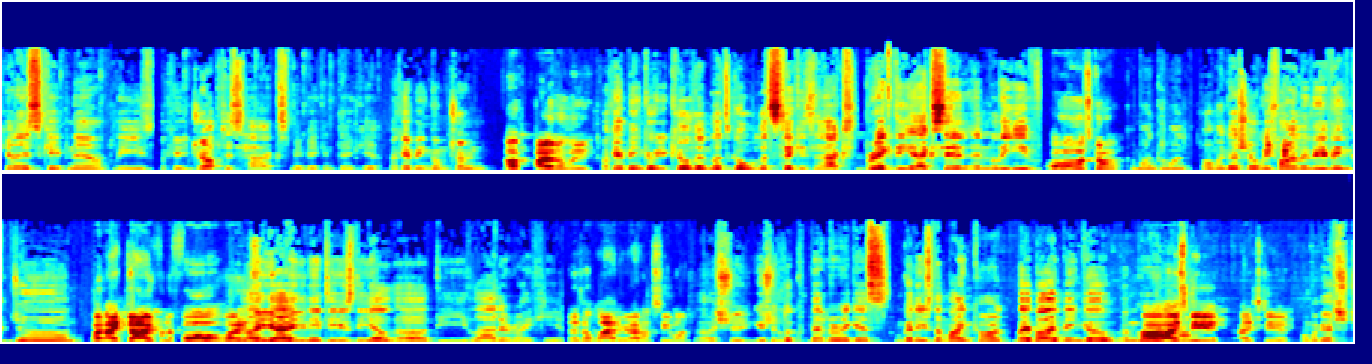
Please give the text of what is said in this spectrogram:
Can I escape now, please? Okay, he dropped his hacks. Maybe I can take it. Okay, Bingo, I'm turning. Oh, finally. Okay, Bingo, you killed him. Let's go. Let's take his hacks, break the exit, and leave. Oh, let's go. Come on, come on. Oh my gosh, are we finally leaving? Jump. What? I died from the fall. What? Uh, yeah, you need to use the uh the ladder right here. There's a ladder. I don't see one. Uh, should you should look better, I guess. I'm gonna use the minecart. Bye bye, Bingo. I'm going. Oh, I see it. I see it. Oh my gosh,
